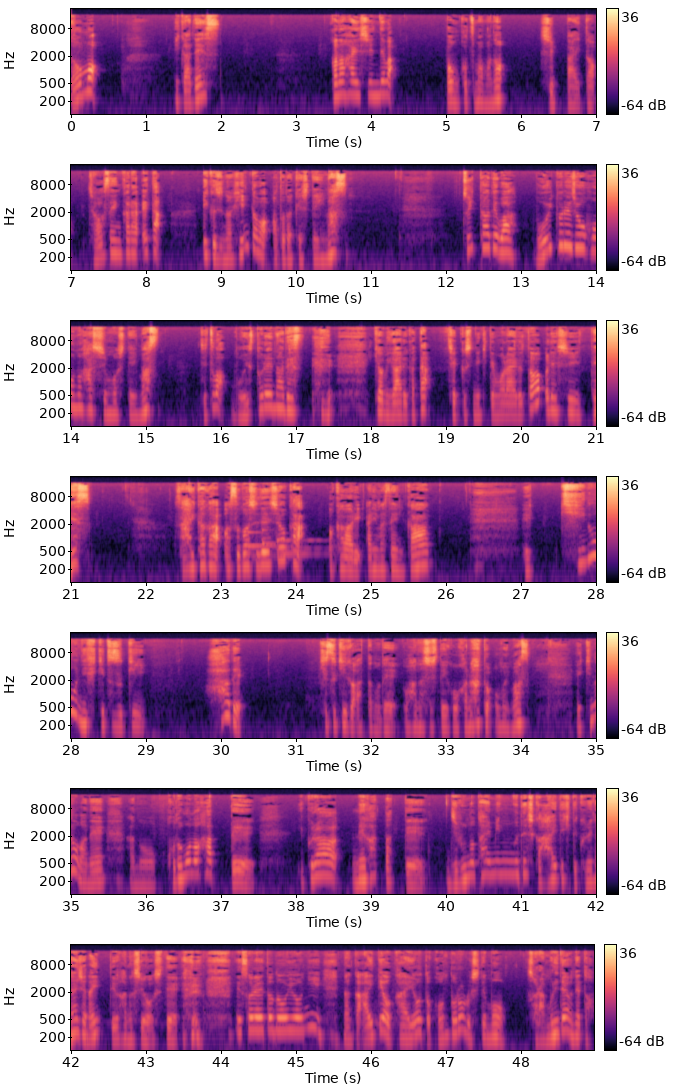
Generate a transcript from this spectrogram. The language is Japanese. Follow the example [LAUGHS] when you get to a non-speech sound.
どうも、ミカです。この配信では、ポンコツママの失敗と挑戦から得た育児のヒントをお届けしています。ツイッターでは、ボイトレ情報の発信もしています。実は、ボイストレーナーです。[LAUGHS] 興味がある方、チェックしに来てもらえると嬉しいです。さあ、いかがお過ごしでしょうか？お変わりありませんか？え昨日に引き続き歯で気づきがあったのでお話ししていこうかなと思います。え昨日はねあの子供の歯っていくら願ったって自分のタイミングでしか生えてきてくれないじゃないっていう話をして [LAUGHS] でそれと同様になんか相手を変えようとコントロールしてもそら無理だよねと。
